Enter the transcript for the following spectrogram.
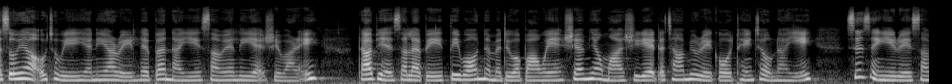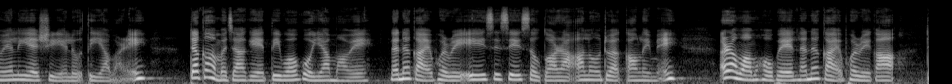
အစိုးရအုပ်ချုပ်ရေးရန်ရာတွေလက်ပတ်နိုင်ရေးဆောင်ရွက်လျက်ရှိပါတယ်။ဒါပြင်ဆက်လက်ပြီးတေဘောနံပါတ်2အပါအဝင်ရှမ်းမြောက်မှာရှိတဲ့တခြားမြို့တွေကိုထိန်းချုပ်နိုင်ရေးစစ်စင်ရေးတွေဆောင်ရွက်လျက်ရှိတယ်လို့သိရပါတယ်။ တက်ကမကြခင်တေဘောကိုရမှာပဲလက်နက်ကင်အဖွဲ့တွေအေးအေးဆေးဆေးစုပ်သွားတာအလုံးအတွက်ကောင်းလိမ့်မယ်အဲ့ဒါမှမဟုတ်ပဲလက်နက်ကင်အဖွဲ့တွေကတ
